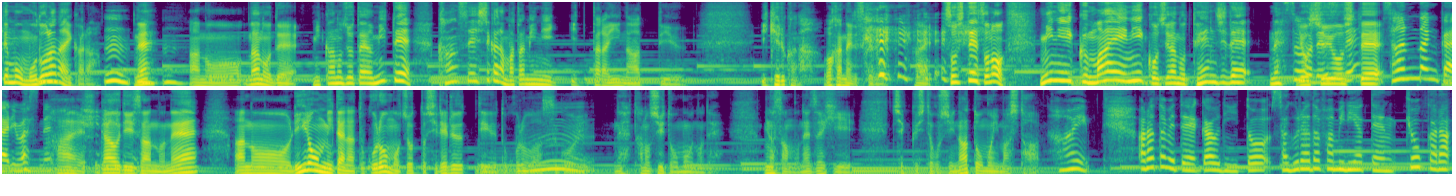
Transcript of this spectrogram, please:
てもう戻らないから、うんねうんうん。あのなので未完の状態を見て完成してからまた見に行ったらいいなっていういけるかな？わかんないですけど、はい、そしてその見に行く前にこちらの展示でねね習をして。三段階ありますね。はい、ガウディさんのね、あの理論みたいなところもちょっと知れるっていうところはすごいね楽しいと思うので皆さんもねぜひチェックしてほしいなと思いました。はい改めてガウディとサグラダ・ファミリア展今日から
